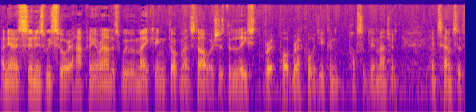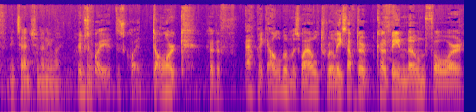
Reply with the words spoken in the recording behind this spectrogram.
and you know, as soon as we saw it happening around us, we were making Dog Man Star, which is the least Britpop record you can possibly imagine, in terms of intention, anyway. It was quite it was quite a dark kind of epic album as well to release after kind of being known for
